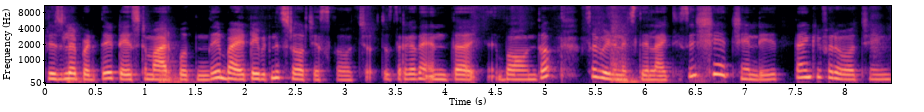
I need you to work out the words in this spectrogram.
ఫ్రిడ్జ్లో పెడితే టేస్ట్ మారిపోతుంది. బయట వీటిని స్టోర్ చేసుకోవచ్చు. చూస్తారు కదా ఎంత బాగుందో. సో వీడియో నచ్చితే లైక్ చేసి షేర్ చేయండి. Thank for watching.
